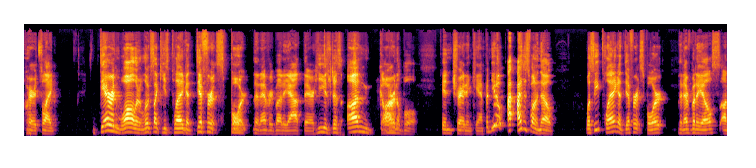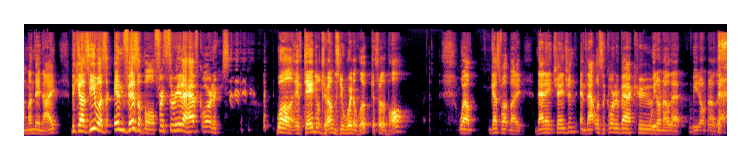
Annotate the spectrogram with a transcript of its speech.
where it's like Darren Waller looks like he's playing a different sport than everybody out there. He is just unguardable in training camp. And you know, I, I just want to know, was he playing a different sport than everybody else on Monday night? Because he was invisible for three and a half quarters. well, if Daniel Jones knew where to look to throw the ball. Well, guess what, buddy? That ain't changing. And that was the quarterback who we don't know that. We don't know that.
